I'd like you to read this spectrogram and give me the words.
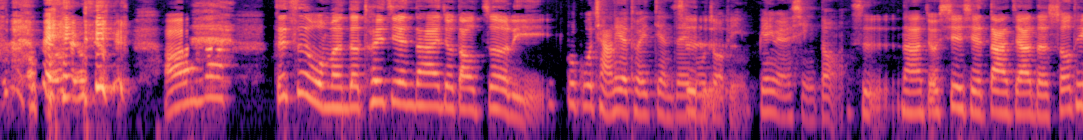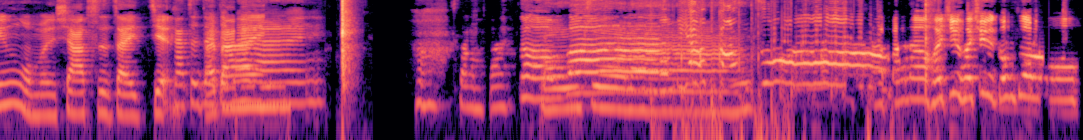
美丽。好，那。这次我们的推荐大概就到这里，布姑强烈推荐这一部作品《边缘行动》是。那就谢谢大家的收听，我们下次再见，下次再见，拜拜。拜拜啊，上班，上班，我不要工作，下班了，回去回去工作喽。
